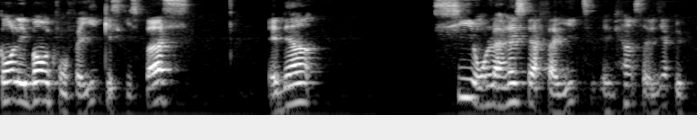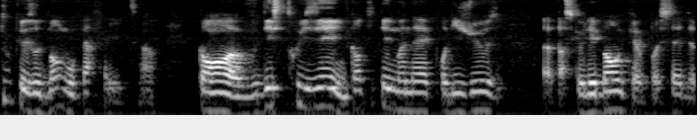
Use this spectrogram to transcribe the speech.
quand les banques font faillite, qu'est-ce qui se passe? Eh bien, si on la laisse faire faillite, eh bien, ça veut dire que toutes les autres banques vont faire faillite. Hein. Quand euh, vous détruisez une quantité de monnaie prodigieuse euh, parce que les banques possèdent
